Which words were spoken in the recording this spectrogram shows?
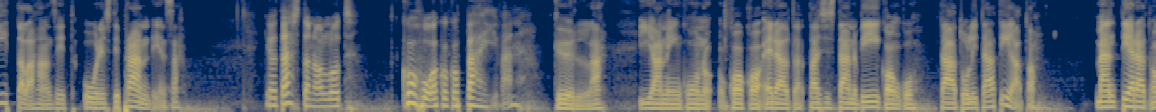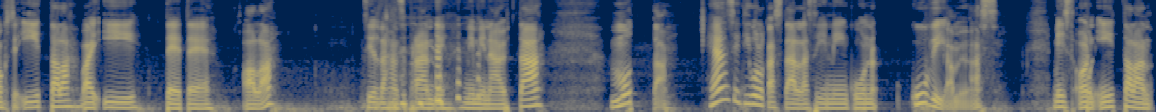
Iittalahan sit uudisti brändinsä. Joo, tästä on ollut kohua koko päivän. Kyllä. Ja niin kuin koko edeltä, tai siis tämän viikon, kun tämä tuli tämä tieto. Mä en tiedä, että onko se Iittala vai ITT-ala. Siltähän se brändi nimi näyttää. Mutta hän sitten julkaisi tällaisia niin kuin kuvia myös, missä on Iittalan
